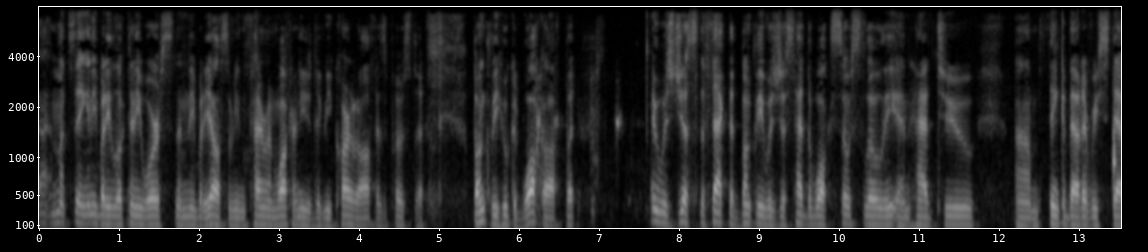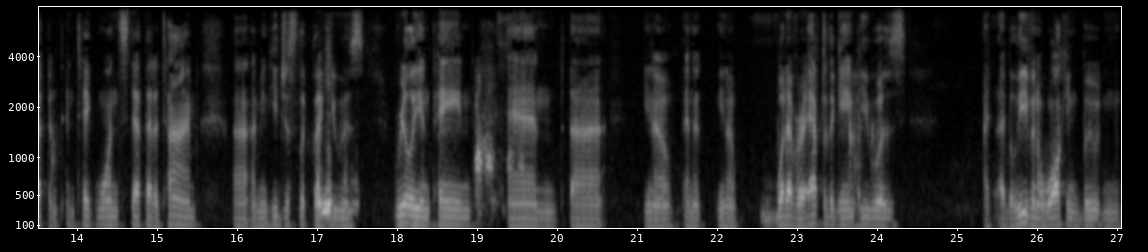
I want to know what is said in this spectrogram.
I'm not saying anybody looked any worse than anybody else. I mean, Tyron Walker needed to be carted off as opposed to Bunkley, who could walk off. But it was just the fact that Bunkley was just had to walk so slowly and had to um, think about every step and, and take one step at a time. Uh, I mean, he just looked like he was really in pain, and uh, you know, and it, you know, whatever. After the game, he was, I, I believe, in a walking boot and,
